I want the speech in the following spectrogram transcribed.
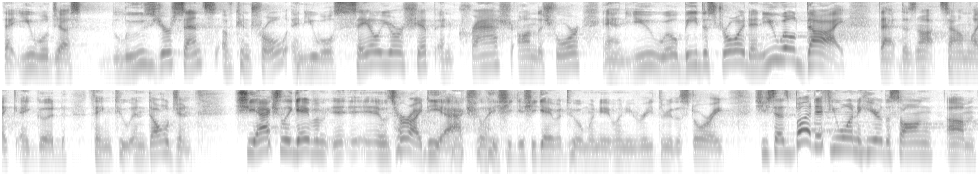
that you will just lose your sense of control and you will sail your ship and crash on the shore and you will be destroyed and you will die. That does not sound like a good thing to indulge in she actually gave him, it, it, was her idea actually. She, she gave it to him when you, when you read through the story. She says, But if you want to hear the song, um,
